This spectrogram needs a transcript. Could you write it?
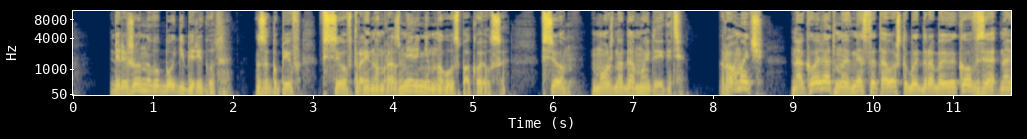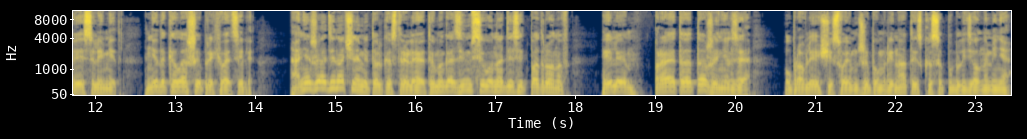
Береженного боги берегут. Закупив все в тройном размере, немного успокоился. Все, можно домой двигать. «Ромыч, на кой ляд мы вместо того, чтобы дробовиков взять на весь лимит, не до калаши прихватили? Они же одиночными только стреляют, и магазин всего на 10 патронов. Или про это тоже нельзя?» Управляющий своим джипом Ренат искоса поглядел на меня.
